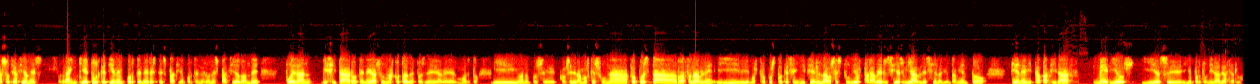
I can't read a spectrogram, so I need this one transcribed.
asociaciones la inquietud que tienen por tener este espacio, por tener un espacio donde puedan visitar o tener a sus mascotas después de haber muerto. Y bueno, pues eh, consideramos que es una propuesta razonable y hemos propuesto que se inicien los estudios para ver si es viable, si el ayuntamiento tiene capacidad, medios y, y oportunidad de hacerlo.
